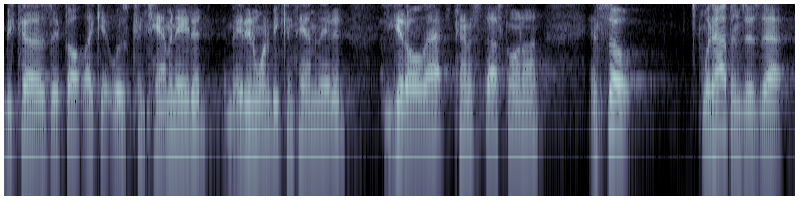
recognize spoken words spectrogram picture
because they felt like it was contaminated, and they didn't want to be contaminated. You get all that kind of stuff going on. And so what happens is that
